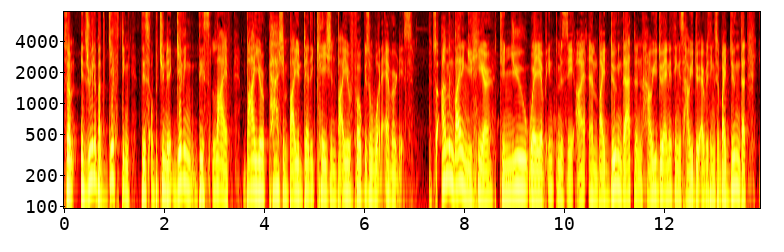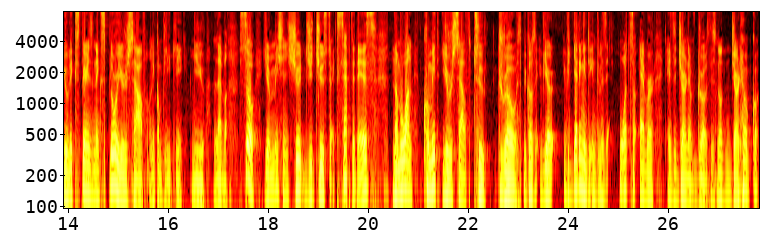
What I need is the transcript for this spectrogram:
So it's really about gifting this opportunity, giving this life by your passion, by your dedication, by your focus, or whatever it is. So I'm inviting you here to a new way of intimacy. I, and by doing that, and how you do anything is how you do everything. So by doing that, you'll experience and explore yourself on a completely new level. So your mission, should you choose to accept it, is number one, commit yourself to growth because if you're if you're getting into intimacy whatsoever it's a journey of growth it's not a journey of co-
